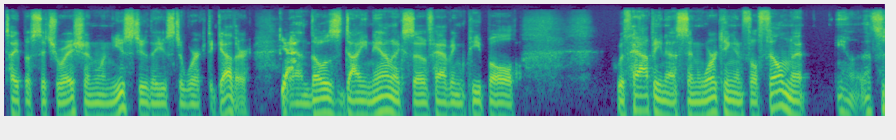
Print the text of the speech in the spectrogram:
type of situation when used to they used to work together yeah. and those dynamics of having people with happiness and working and fulfillment you know that's a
